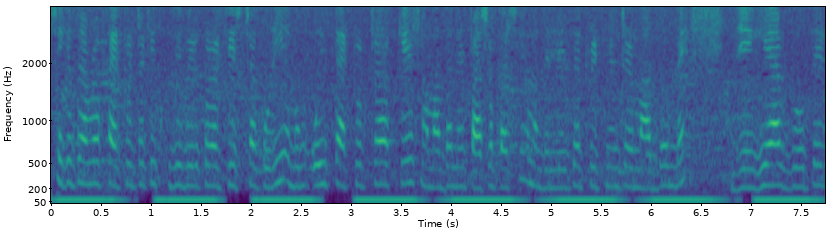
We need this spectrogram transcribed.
সেক্ষেত্রে আমরা ফ্যাক্টরটাকে খুঁজে বের করার চেষ্টা করি এবং ওই ফ্যাক্টরটাকে সমাধানের পাশাপাশি আমাদের লেজার ট্রিটমেন্টের মাধ্যমে যে হেয়ার গ্রোথের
